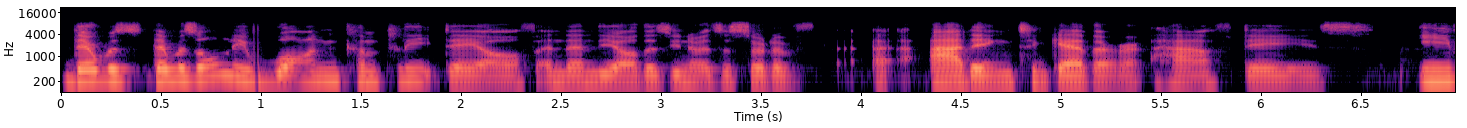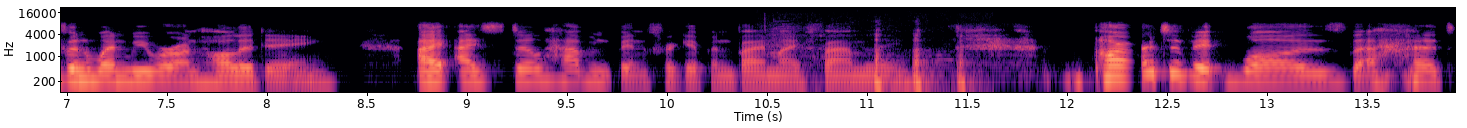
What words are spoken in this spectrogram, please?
there was there was only one complete day off and then the others you know as a sort of uh, adding together half days even when we were on holiday, I, I still haven't been forgiven by my family. Part of it was that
